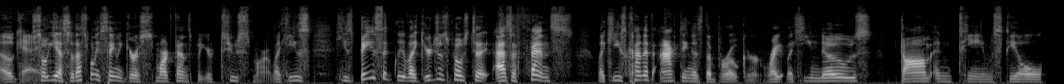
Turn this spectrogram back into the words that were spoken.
Okay. So yeah, so that's when he's saying like you're a smart fence, but you're too smart. Like he's he's basically like you're just supposed to, as a fence, like he's kind of acting as the broker, right? Like he knows Dom and team steal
